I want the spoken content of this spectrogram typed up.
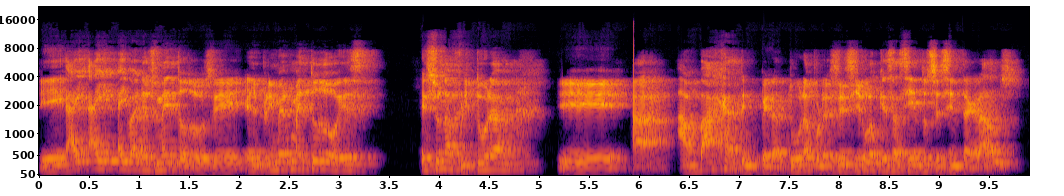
Eh, hay, varios métodos. Eh, el primer método es, es una fritura eh, a, baja temperatura, por así decirlo, que es a 160 grados.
